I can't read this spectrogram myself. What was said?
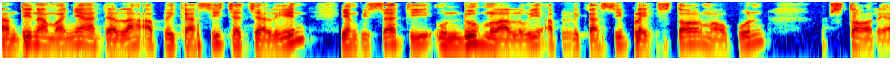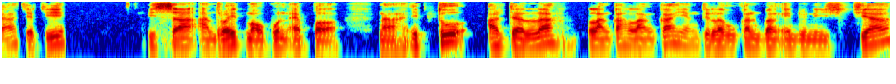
Nanti namanya adalah aplikasi Jajalin yang bisa diunduh melalui aplikasi Play Store maupun App Store ya. Jadi bisa Android maupun Apple. Nah, itu adalah langkah-langkah yang dilakukan Bank Indonesia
